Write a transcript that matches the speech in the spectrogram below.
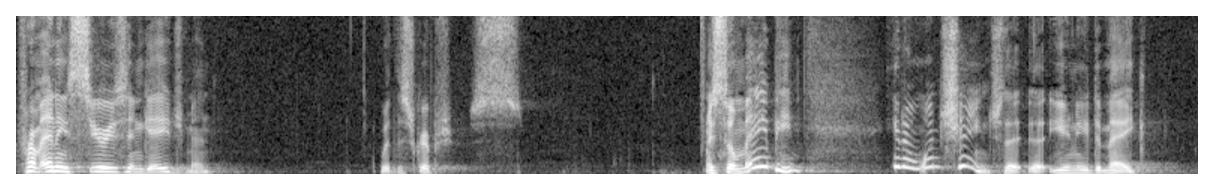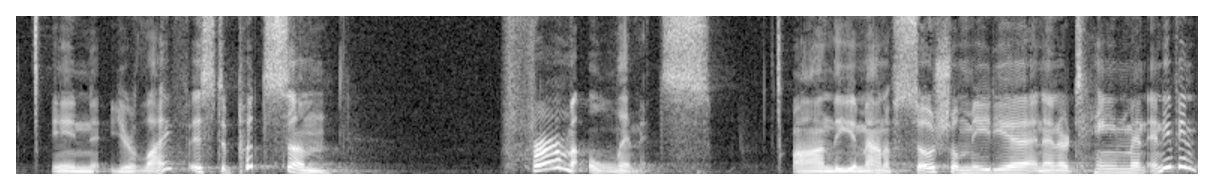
from any serious engagement with the scriptures. And so maybe, you know, one change that, that you need to make in your life is to put some firm limits on the amount of social media and entertainment and even,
